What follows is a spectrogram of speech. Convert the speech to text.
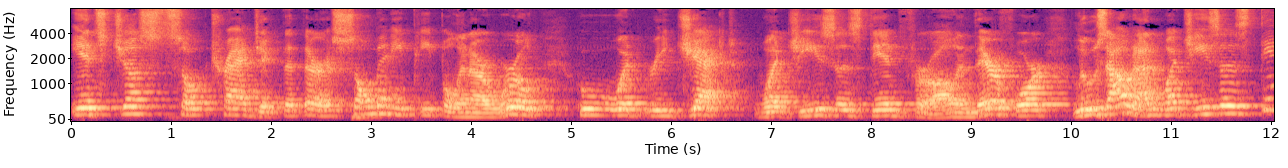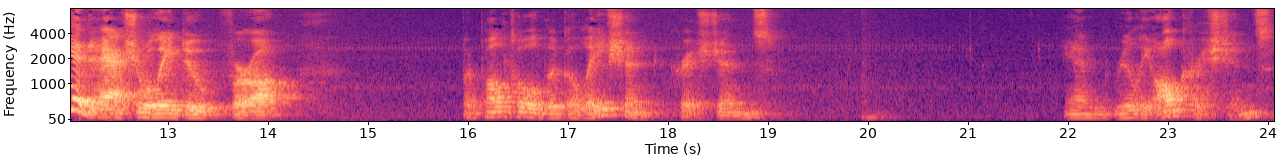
It's just so tragic that there are so many people in our world who would reject what Jesus did for all and therefore lose out on what Jesus did actually do for all. But Paul told the Galatian Christians, and really all Christians,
